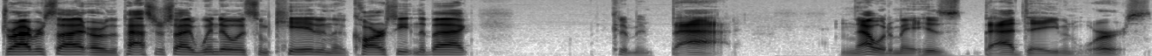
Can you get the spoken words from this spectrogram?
driver's side or the passenger side window with some kid in the car seat in the back. Could have been bad. And that would have made his bad day even worse.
